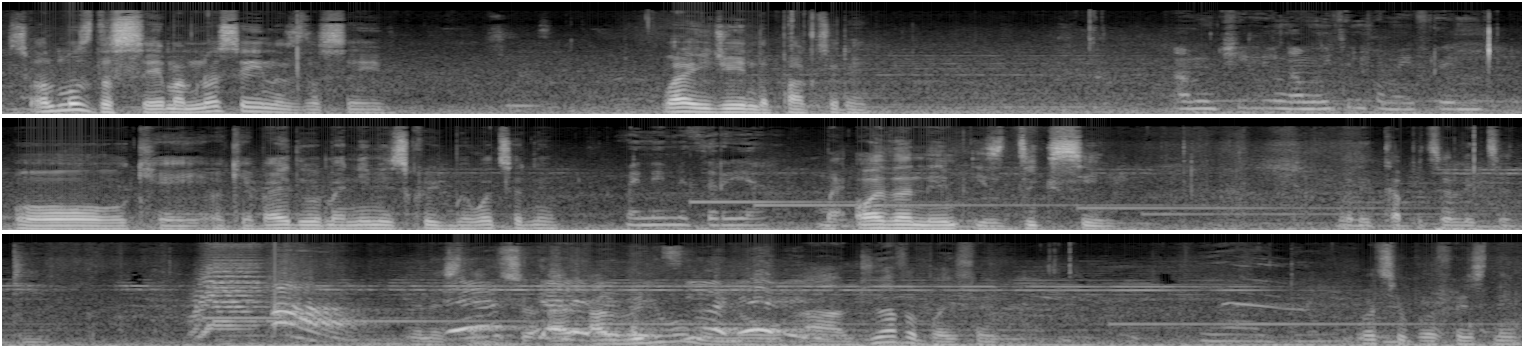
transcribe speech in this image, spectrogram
It's almost the same. I'm not saying it's the same. What are you doing in the park today? I'm chilling. I'm waiting for my friend. Oh, okay, okay. By the way, my name is Craig, but what's your name? My name is Ria. My other name is Dixon, with a capital letter D. You understand? So I, I really want to know. Uh, do you have a boyfriend? Yeah, I What's your boyfriend's name?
